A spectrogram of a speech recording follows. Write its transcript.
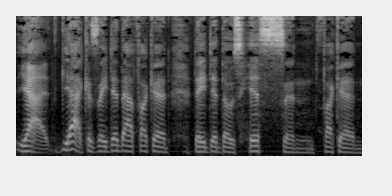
yeah, yeah, because they did that fucking. They did those hiss and fucking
